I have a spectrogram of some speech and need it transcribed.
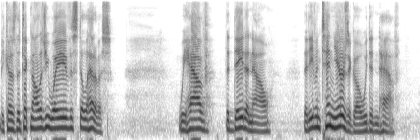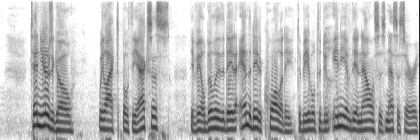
because the technology wave is still ahead of us. We have the data now that even 10 years ago we didn't have. 10 years ago, we lacked both the access, the availability of the data, and the data quality to be able to do any of the analysis necessary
